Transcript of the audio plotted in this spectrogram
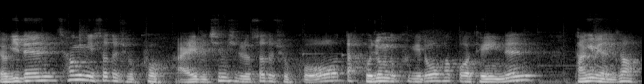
여기는 성인이 써도 좋고 아이들 침실로 써도 좋고 딱 그 정도 크기로 확보가 되어 있는 방이면서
